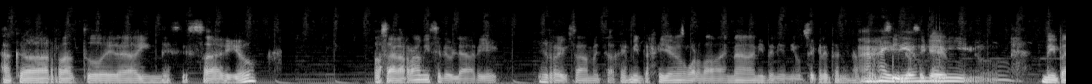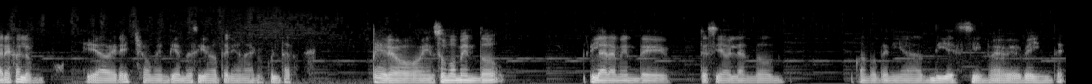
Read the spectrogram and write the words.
a cada rato era innecesario. O sea, agarraba mi celular y, revisaba mensajes mientras que yo no guardaba nada, ni tenía ni un secreto ni nada. así que mi pareja lo podía haber hecho, ¿me entiendes? Y yo no tenía nada que ocultar. Pero en su momento, claramente te estoy hablando cuando tenía 19, 20.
